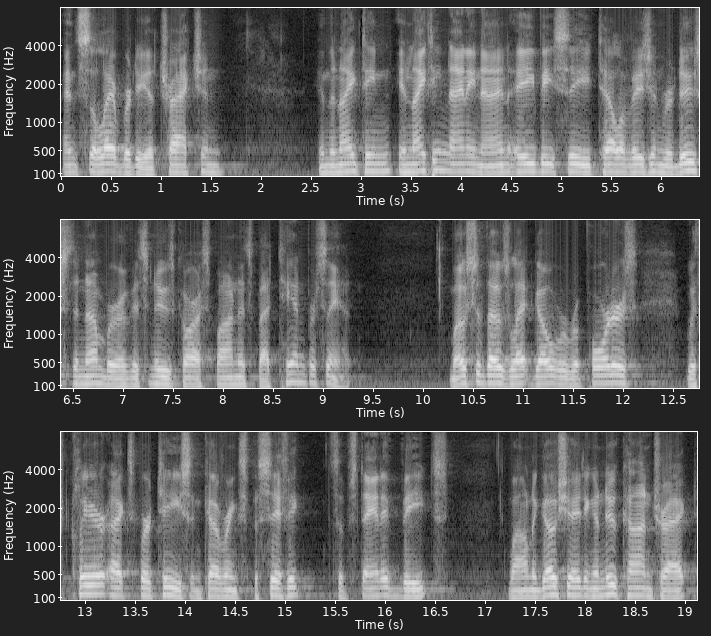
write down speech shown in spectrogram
and celebrity attraction. In, the 19, in 1999, ABC television reduced the number of its news correspondents by 10%. Most of those let go were reporters with clear expertise in covering specific, substantive beats while negotiating a new contract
